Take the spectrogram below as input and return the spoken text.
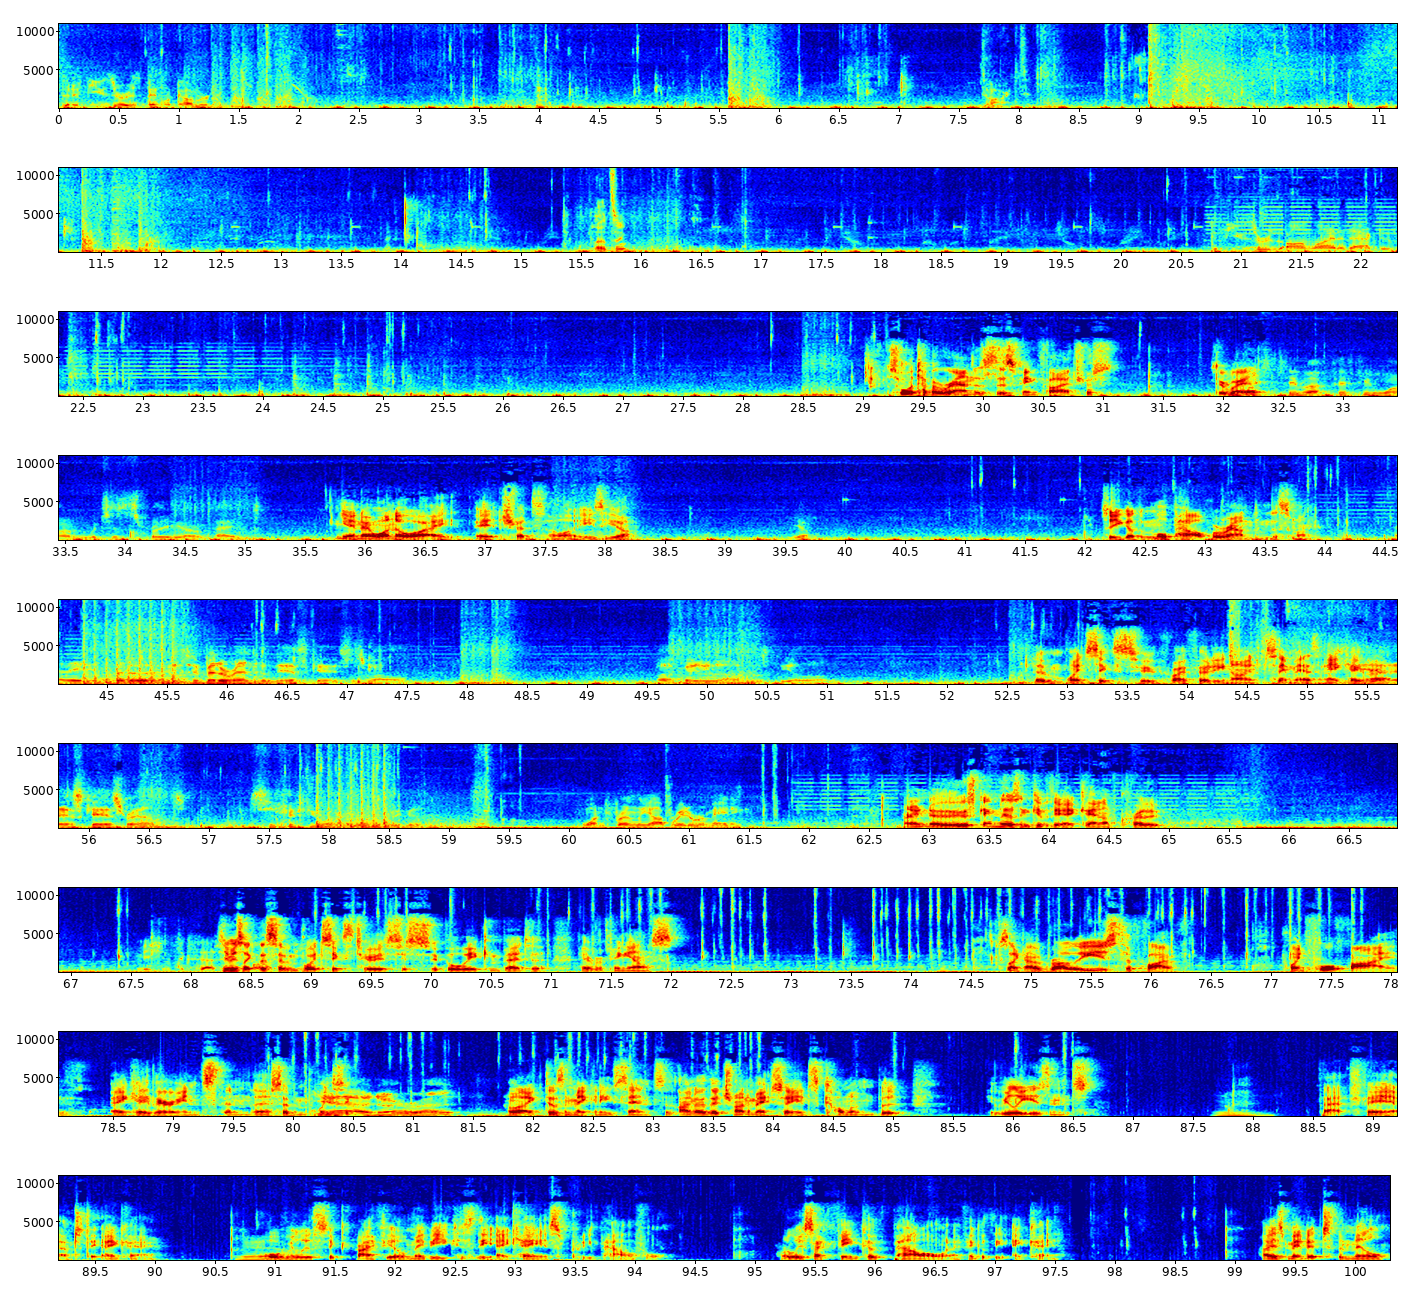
The diffuser has been recovered. Dart. Planting. Diffuser is online and active. So what type of round is this thing, Firetress? Do we? Two by fifty-one, which is three oh eight. Yeah, no wonder why it sheds a lot easier. Yep. So you got the more powerful round than this one. And it- it's better. It's a better end than the SKS as well. By thirty-nine was the other one. 7.62 by 39, same as AK yeah, round. SKS rounds. So fifty-one is a lot bigger. One friendly operator remaining. I don't know, this game doesn't give the AK enough credit. Mission success. Seems like the 7.62 is just super weak compared to everything else. It's like I would rather use the 5.45 AK variants than the 7.6. Yeah, I know, right? Like, doesn't make any sense. I know they're trying to make say it's common, but it really isn't Mm, that fair to the AK yeah. or realistic. I feel maybe because the AK is pretty powerful, or at least I think of power when I think of the AK. I just made it to the middle.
